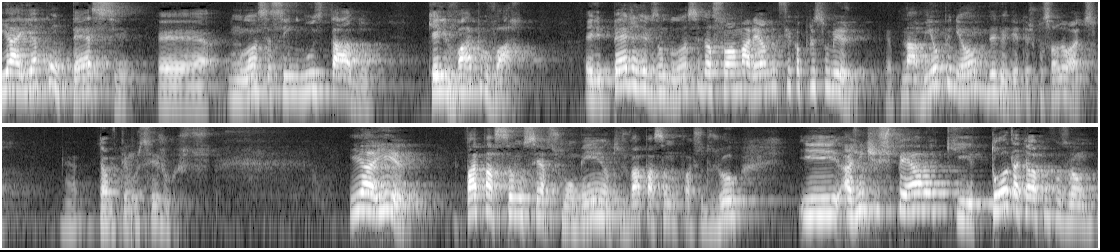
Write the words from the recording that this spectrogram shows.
E aí acontece é, um lance assim inusitado, que ele vai para o VAR, ele pede a revisão do lance e dá só amarelo e fica por isso mesmo. Na minha opinião, deveria ter expulsado o Alisson. Né? Então temos que ser justos. E aí, vai passando certos momentos, vai passando parte do jogo, e a gente espera que toda aquela confusão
